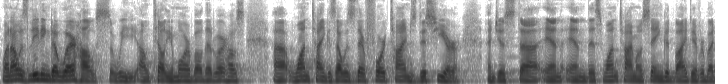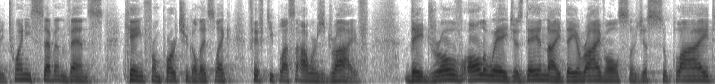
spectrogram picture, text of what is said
when i was leaving the warehouse we i'll tell you more about that warehouse uh, one time because i was there four times this year. And just uh, and and this one time i was saying goodbye to everybody. 27 vans came from portugal. It's like 50 plus hours drive they drove all the way, just day and night. They arrive also, just supplied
